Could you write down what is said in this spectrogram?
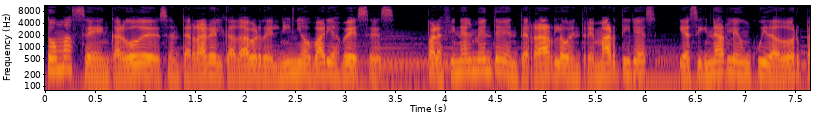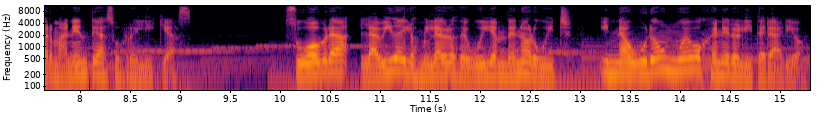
Thomas se encargó de desenterrar el cadáver del niño varias veces para finalmente enterrarlo entre mártires y asignarle un cuidador permanente a sus reliquias. Su obra La vida y los milagros de William de Norwich inauguró un nuevo género literario,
